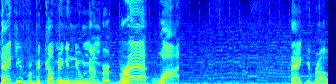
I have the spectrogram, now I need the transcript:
Thank you for becoming a new member, Brad Watt. Thank you, bro.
